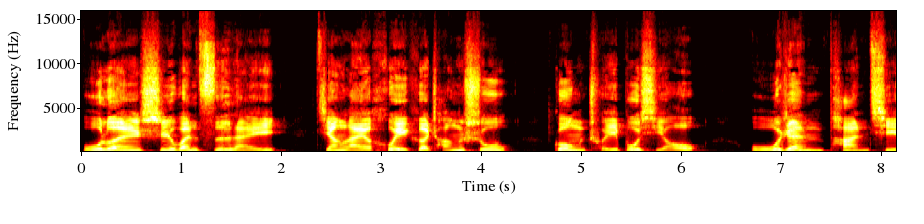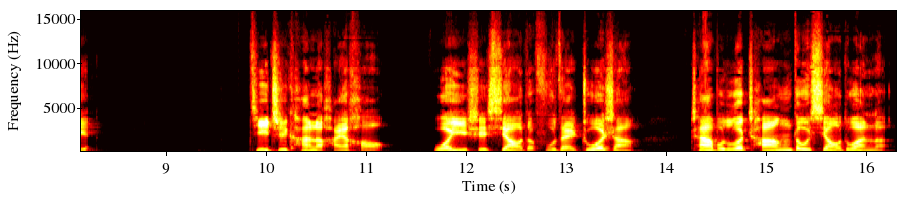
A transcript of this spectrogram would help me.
无论诗文词垒，将来会客成书，共垂不朽，无任盼切。季之看了还好，我已是笑得伏在桌上，差不多肠都笑断了。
